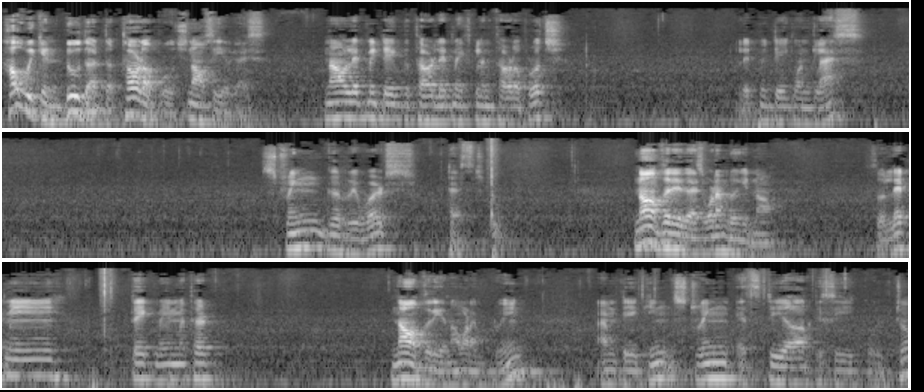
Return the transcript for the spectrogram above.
How we can do that? The third approach. Now see here guys. Now let me take the third let me explain the third approach. Let me take one class. String reverse test 2 now observe guys what i'm doing it now so let me take main method. Now observe now what i'm doing i'm taking string str is equal to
